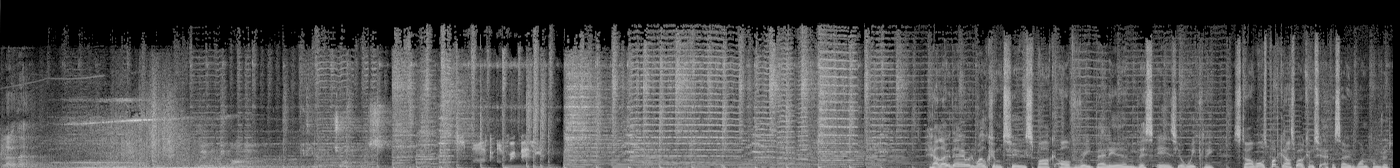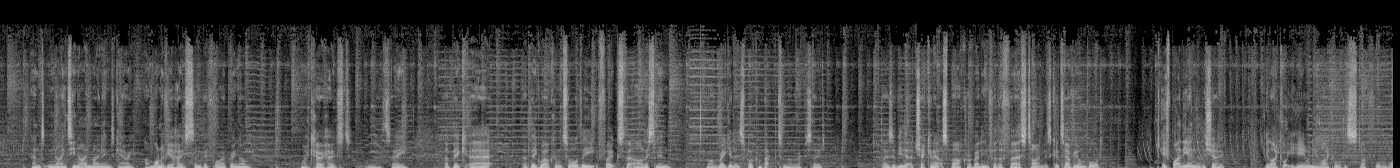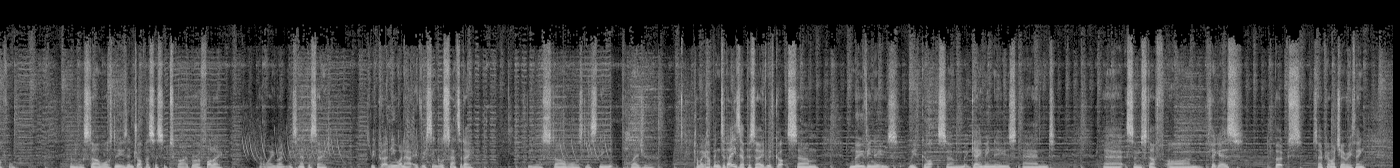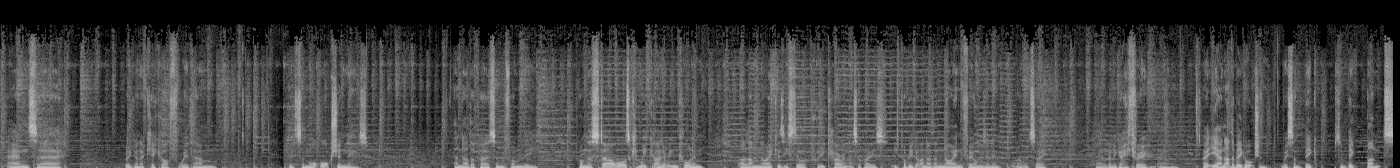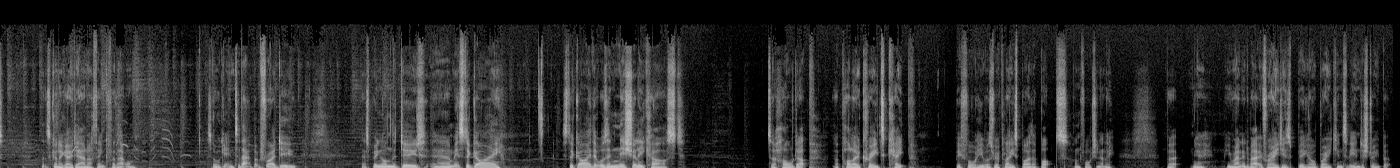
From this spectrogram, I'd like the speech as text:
Hello there. We would be honored if you would join us. Spark of Rebellion. Hello there, and welcome to Spark of Rebellion. This is your weekly Star Wars podcast. Welcome to episode 199. My name's Gary. I'm one of your hosts, and before I bring on my co-host, I want to say a big, uh, a big welcome to all the folks that are listening, well, regulars. Welcome back to another episode. Those of you that are checking out Spark Rebellion for the first time, it's good to have you on board. If by the end of the show you like what you hear and you like all this stuff, all the waffle, and all the Star Wars news, then drop us a subscribe or a follow. That way you won't miss an episode. So we put a new one out every single Saturday for your Star Wars listening pleasure. Coming up in today's episode, we've got some movie news, we've got some gaming news, and uh, some stuff on figures, books, so pretty much everything. And uh, we're going to kick off with um, with some more auction news. Another person from the from the Star Wars. Can we? I don't even call him alumni because he's still pretty current, I suppose. He's probably got another nine films in him. I would say. Uh, we're going to go through. Um, uh, yeah, another big auction with some big some big bunts that's going to go down. I think for that one. So we'll get into that. But before I do, let's bring on the dude. Um, it's the guy. It's the guy that was initially cast to hold up Apollo Creed's cape before he was replaced by the bots, unfortunately. But yeah, he ranted about it for ages. Big old break into the industry, but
